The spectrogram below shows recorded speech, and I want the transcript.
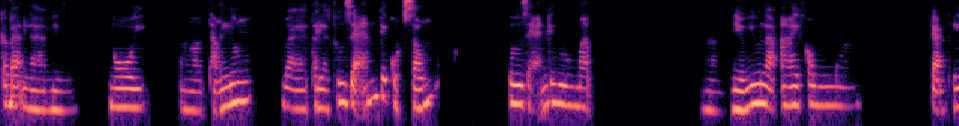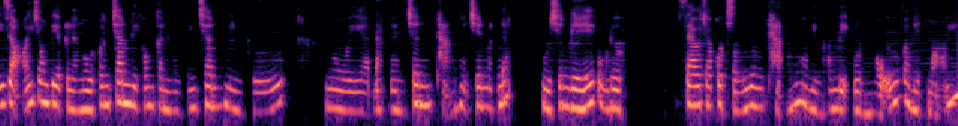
các bạn là mình ngồi uh, thẳng lưng và thật là thư giãn cái cột sống thư giãn cái gương mặt. À, nếu như là ai không ờ, cảm thấy giỏi trong việc là ngồi quanh chân thì không cần ngồi quanh chân. Mình cứ ngồi đặt bàn chân thẳng ở trên mặt đất ngồi trên ghế cũng được sao cho cột sống lưng thẳng mà mình không bị buồn ngủ và mệt mỏi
